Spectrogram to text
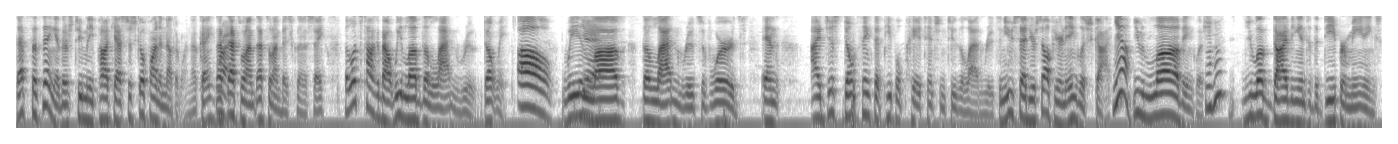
that's the thing. If there's too many podcasts, just go find another one. Okay, that, Right. that's what I'm. That's what I'm basically going to say. But let's talk about. We love the Latin root, don't we? Oh. We Yes. love the Latin roots of words, and I just don't think that people pay attention to the Latin roots. And you said yourself, you're an English guy. Yeah. You love English. Mm-hmm. You love diving into the deeper meanings,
